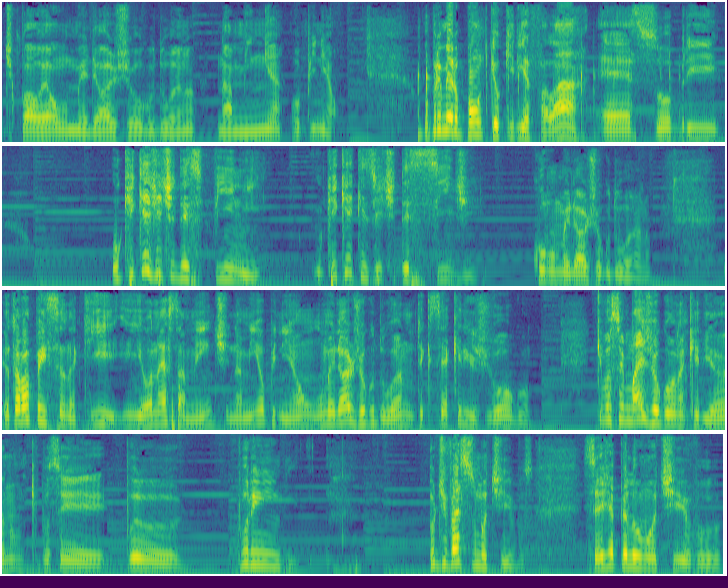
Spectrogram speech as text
de qual é o melhor jogo do ano, na minha opinião. O primeiro ponto que eu queria falar é sobre o que, que a gente define, o que, que, é que a gente decide como o melhor jogo do ano. Eu tava pensando aqui e honestamente, na minha opinião, o melhor jogo do ano tem que ser aquele jogo que você mais jogou naquele ano, que você por por, in, por diversos motivos, seja pelo motivo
